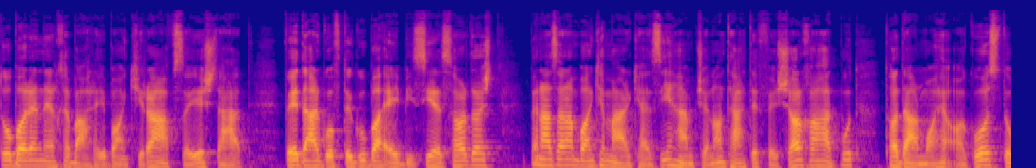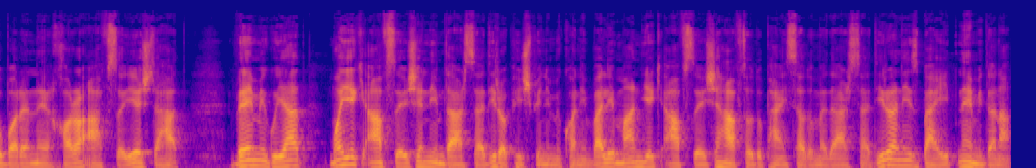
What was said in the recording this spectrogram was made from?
دوباره نرخ بهره بانکی را افزایش دهد. وی در گفتگو با ABC اظهار داشت به نظرم بانک مرکزی همچنان تحت فشار خواهد بود تا در ماه آگوست دوباره نرخها را افزایش دهد. وی می‌گوید ما یک افزایش نیم درصدی را پیش بینی می کنیم ولی من یک افزایش 75 درصدی را نیز بعید نمی‌دانم.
